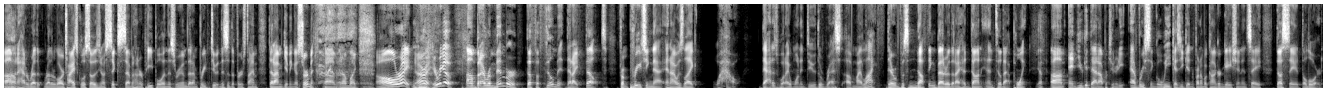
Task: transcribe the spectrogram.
um, and I had a rather rather large high school, so it was you know six seven hundred people in this room that I'm preaching to, and this is the first time that I'm giving a sermon, um, and I'm like, all right, all right, here we go. Um, but I remember the fulfillment that I felt from preaching that, and I was like, wow that is what I want to do the rest of my life. There was nothing better that I had done until that point. Yep. Um, and you get that opportunity every single week as you get in front of a congregation and say, "Thus saith the Lord."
